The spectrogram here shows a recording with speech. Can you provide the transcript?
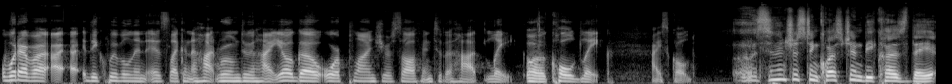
whatever uh, uh, the equivalent is like in a hot room doing hot yoga or plunge yourself into the hot lake or cold lake ice cold Oh, it's an interesting question because they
